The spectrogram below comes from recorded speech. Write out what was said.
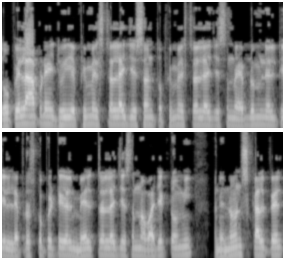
તો પહેલાં આપણે જોઈએ ફિમેલ સ્ટરલાઇઝેશન તો ફિમેલ સ્ટરલાઇઝેશનમાં એબડોમિનલ ટીએલ લેપ્રોસ્કોપી મેલ સ્ટરલાઇઝેશનમાં વાજેક્ટોમી અને નોન સ્કાલ્પેલ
